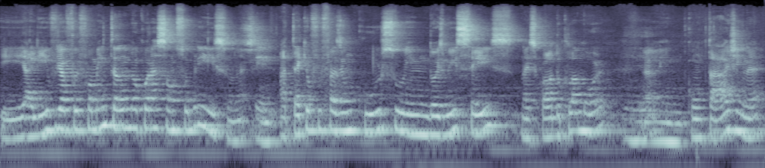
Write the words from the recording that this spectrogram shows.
E ali já fui fomentando meu coração sobre isso, né? Sim. Até que eu fui fazer um curso em 2006 na Escola do Clamor, uhum. Eh, em Contagem, né?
